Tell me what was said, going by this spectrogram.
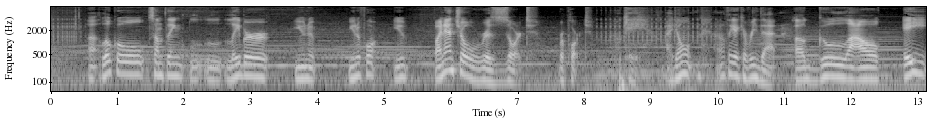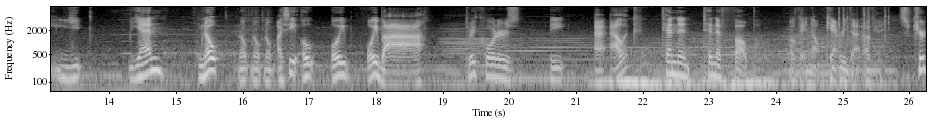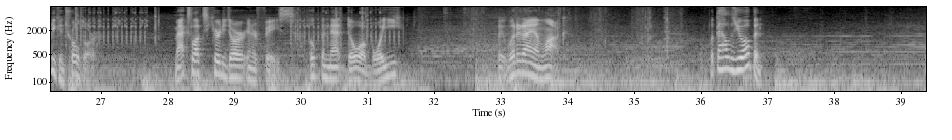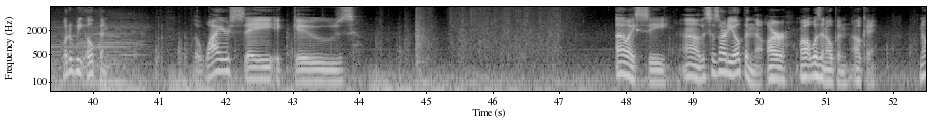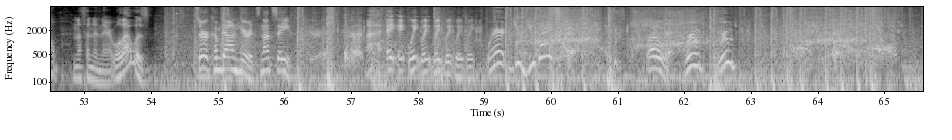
Uh, local something labor unit uniform financial resort report. Okay, I don't I don't think I can read that. A gulao a yen? Nope, nope, nope, nope. I see o oi oiba. Three quarters e alec ten tenifop. Okay, no, can't read that. Okay, security control door. Max lock security door interface. Open that door, boy. Wait, what did I unlock? What the hell did you open? What did we open? The wires say it goes. Oh, I see. Oh, this is already open though. Or, well, it wasn't open. Okay. Nope, nothing in there. Well, that was. Sir, come down here. It's not safe. Ah, hey, hey, wait, wait, wait, wait, wait, wait. Where, dude, you guys? Whoa, rude, rude.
